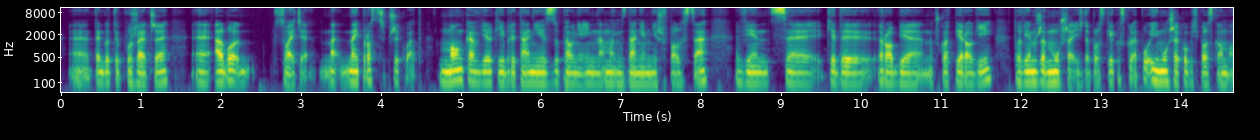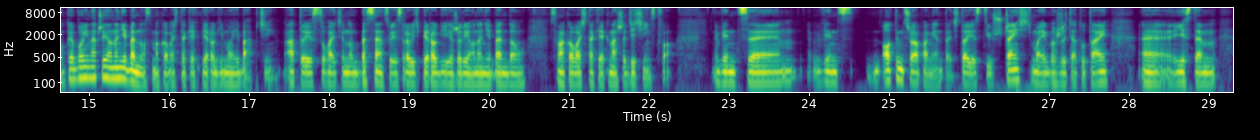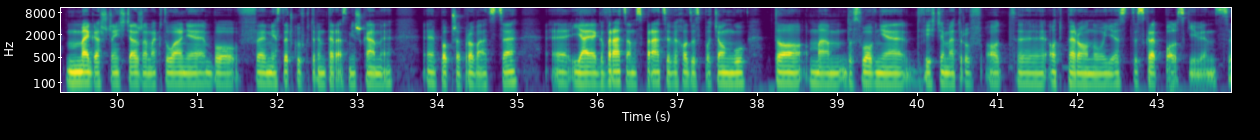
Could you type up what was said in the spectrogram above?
e, tego typu rzeczy, e, albo Słuchajcie, na, najprostszy przykład. Mąka w Wielkiej Brytanii jest zupełnie inna moim zdaniem niż w Polsce, więc e, kiedy robię na przykład pierogi, to wiem, że muszę iść do polskiego sklepu i muszę kupić polską mąkę, bo inaczej one nie będą smakować tak jak pierogi mojej babci. A to jest, słuchajcie, no bez sensu jest robić pierogi, jeżeli one nie będą smakować tak jak nasze dzieciństwo. Więc, e, więc o tym trzeba pamiętać. To jest już część mojego życia tutaj. E, jestem mega szczęściarzem aktualnie, bo w miasteczku, w którym teraz mieszkamy, e, po przeprowadzce, ja jak wracam z pracy, wychodzę z pociągu, to mam dosłownie 200 metrów od, od peronu jest sklep polski, więc,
